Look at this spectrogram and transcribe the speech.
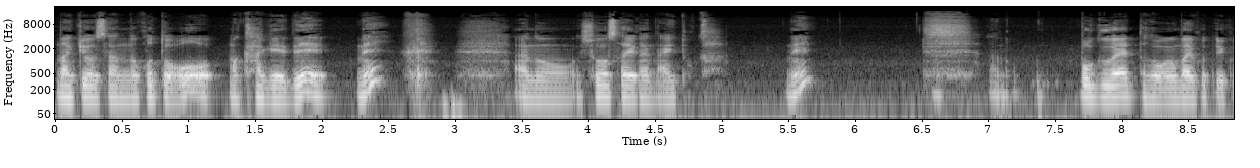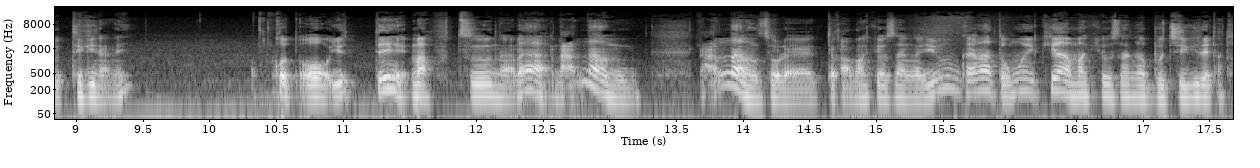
牧雄さんのことを、まあ、陰で、ね。あの、詳細がないとか、ね。あの、僕がやった方がうまいこといく的なね。ことを言って、まあ普通なら、なんなん、なんなんそれとか、牧雄さんが言うんかなと思いきや、牧雄さんがブチギレたと。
